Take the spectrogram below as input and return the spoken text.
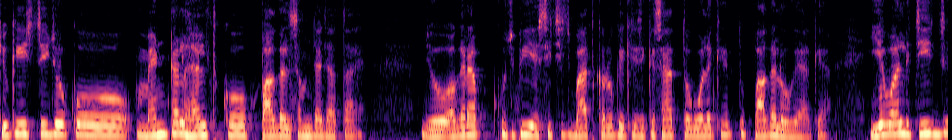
क्योंकि इस चीज़ों को मेंटल हेल्थ को पागल समझा जाता है। जो अगर आप कुछ भी ऐसी चीज़ बात करोगे किसी के साथ तो बोले कि तू पागल हो गया क्या? ये वाली चीज़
